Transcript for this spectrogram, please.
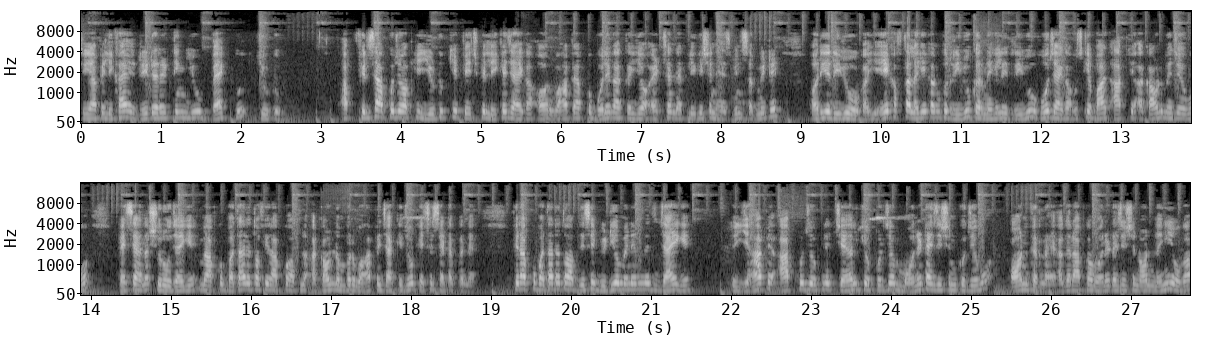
तो यहाँ पे लिखा है redirecting you back to YouTube अब फिर से आपको जो आपके YouTube के पेज पे लेके जाएगा और वहाँ पे आपको बोलेगा कि your AdSense application has been submitted और ये रिव्यू होगा। ये एक हफ़्ता लगेगा उनको रिव्यू करने के लिए। रिव्यू हो जाएगा, उसके बाद आपके अकाउंट में जो है वो पैसे आना शुरू हो जाएँगे। मैं आपको बता देता हूँ, फिर आपको अपना अकाउंट नंबर वहाँ पे जाके जो कैसे सेटअप करना है। फिर आपको बता देता हूँ, आप जैसे वीडियो मैंने जाएँगे तो यहाँ पे आपको जो अपने चैनल के ऊपर जो मोनेटाइजेशन को जो है वो ऑन करना है। अगर आपका मोनेटाइजेशन ऑन नहीं होगा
